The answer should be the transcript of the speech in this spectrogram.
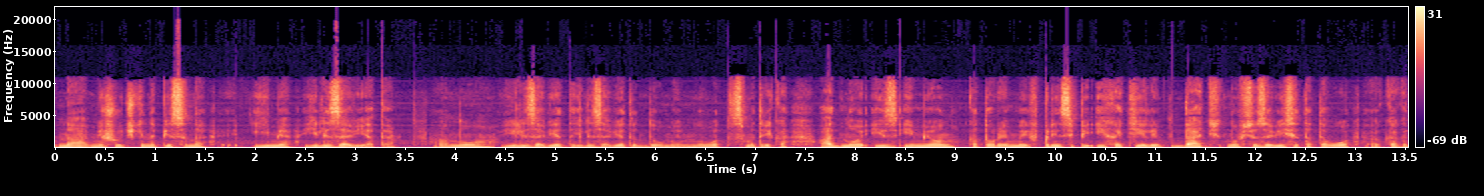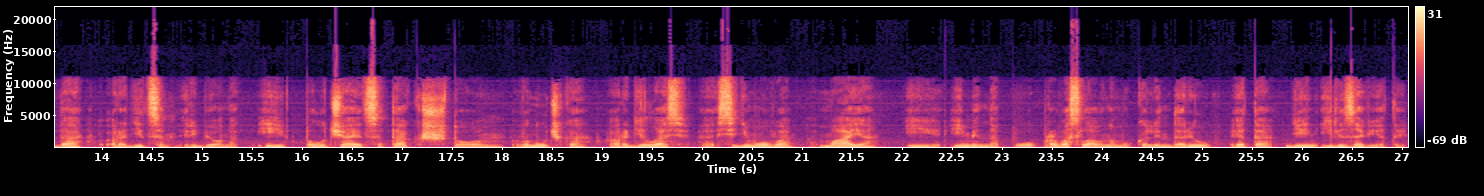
на мешочке написано имя Елизавета. Ну, Елизавета, Елизавета, думаем, ну вот, смотри-ка, одно из имен, которые мы, в принципе, и хотели дать, но все зависит от того, когда родится ребенок. И получается так, что внучка родилась 7 мая и именно по православному календарю это день Елизаветы.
